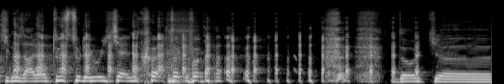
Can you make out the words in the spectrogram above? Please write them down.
qui nous arrive tous tous les week-ends. Quoi. Donc, voilà. Donc, euh,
